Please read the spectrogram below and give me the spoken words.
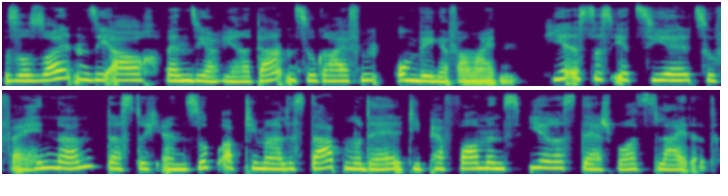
So sollten Sie auch, wenn Sie auf Ihre Daten zugreifen, Umwege vermeiden. Hier ist es Ihr Ziel, zu verhindern, dass durch ein suboptimales Datenmodell die Performance Ihres Dashboards leidet.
